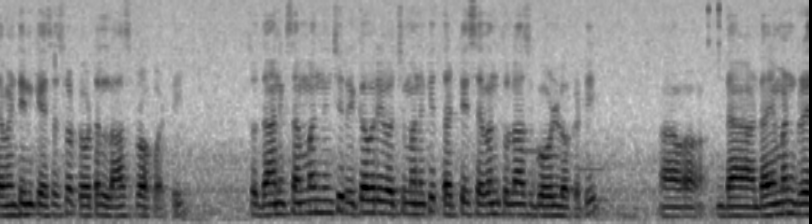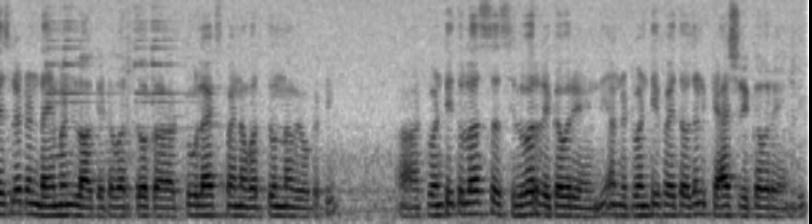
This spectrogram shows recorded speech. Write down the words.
సెవెంటీన్ కేసెస్లో టోటల్ లాస్ ప్రాపర్టీ సో దానికి సంబంధించి రికవరీ వచ్చి మనకి థర్టీ సెవెన్ తులాస్ గోల్డ్ ఒకటి. Diamond bracelet and diamond locket worth ఒక టూ ల్యాక్స్ పైన వర్త్ ఉన్నవి ఒకటి. ట్వంటీ తులాస్ సిల్వర్ రికవరీ అయింది. And twenty five thousand cash recovery అయింది.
